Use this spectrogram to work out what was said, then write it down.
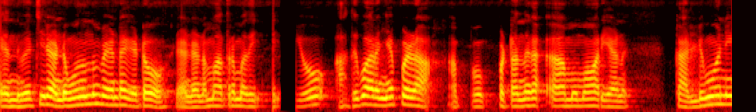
എന്ന് വെച്ച് രണ്ട് മൂന്നൊന്നും വേണ്ട കേട്ടോ. രണ്ടെണ്ണം മാത്രം മതി. അയ്യോ അത് പറഞ്ഞപ്പോഴാ അപ്പോൾ പെട്ടെന്ന് അമ്മമ്മ പറയാണ് കല്ലുമോന്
